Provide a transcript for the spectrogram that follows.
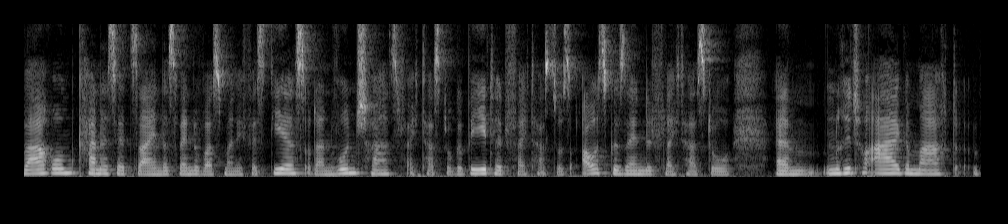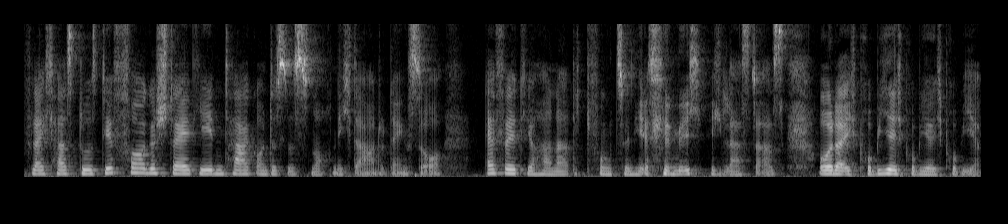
warum kann es jetzt sein, dass wenn du was manifestierst oder einen Wunsch hast, vielleicht hast du gebetet, vielleicht hast du es ausgesendet, vielleicht hast du ähm, ein Ritual gemacht, vielleicht hast du es dir vorgestellt jeden Tag und es ist noch nicht da. Du denkst so, it, Johanna, das funktioniert hier nicht, ich lasse das. Oder ich probiere, ich probiere, ich probiere.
